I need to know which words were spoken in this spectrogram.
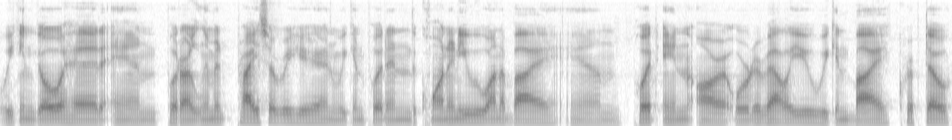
we can go ahead and put our limit price over here and we can put in the quantity we want to buy and put in our order value. We can buy crypto.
